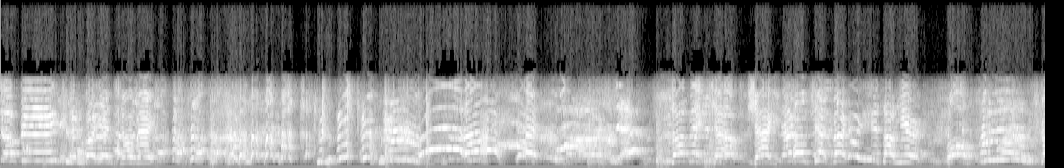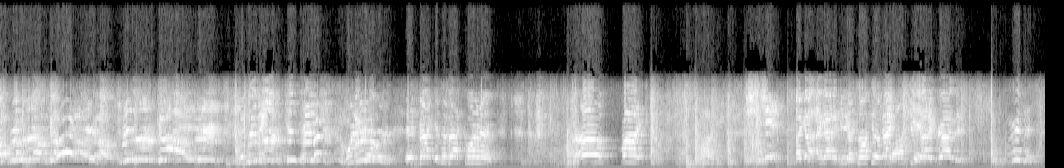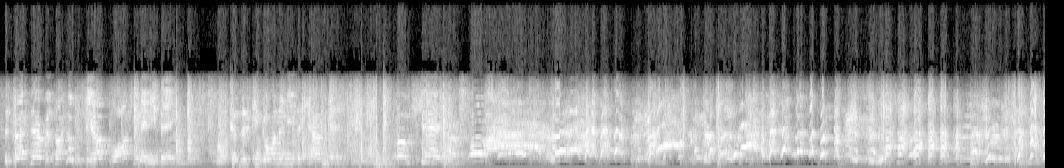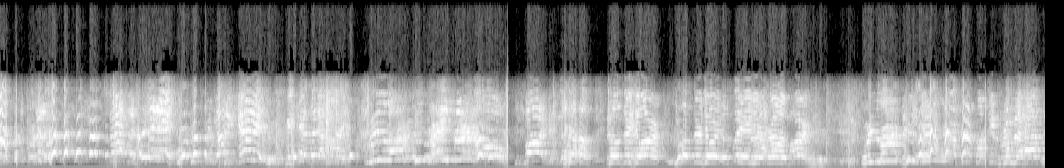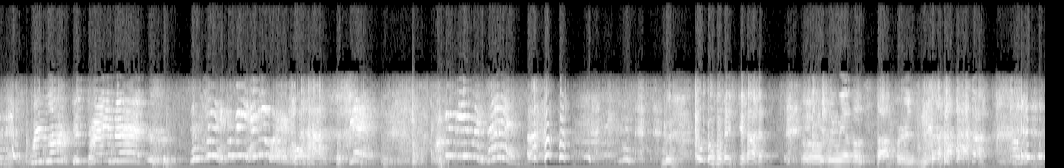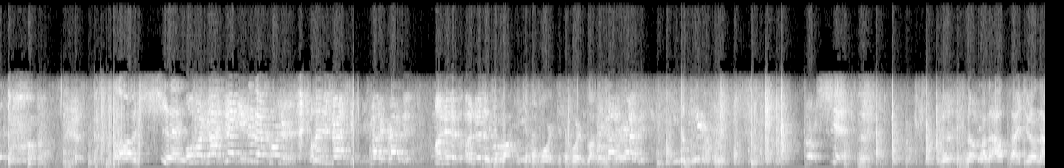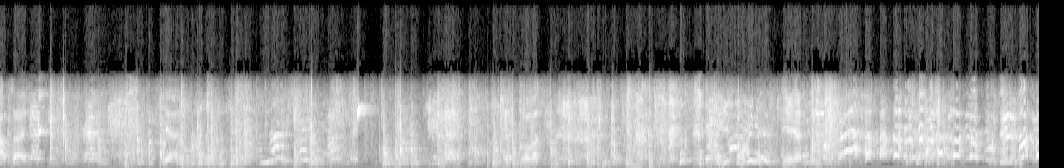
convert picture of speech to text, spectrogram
Jumping! It's fucking jumping! Oh shit! Stop it! Shag- Shaggy! Oh shit! Back! Oh, it's out here! Oh! Go! Go! Go! Go! Where'd it go? It's back in the back corner. Oh fuck! Shit! I got, I got it here. It's not gonna Jackie, block you it. gotta grab it. Where is it? It's back there, but it's not gonna. You're not blocking anything, because it can go underneath the cabinet. Oh shit! Oh! Stop, let's get it! We gotta get it! We can't let it hide. We locked the payment! Oh, fuck! No! Close their door! Close their door! It'll stay in your room. We locked it! the fucking room to happen in. We locked the payment! This could, it could be anywhere. Oh, Shit! It could be in my bed. oh my god! Oh. Good thing we have those stoppers. oh shit! Oh my god, Jack, it's in that corner! Behind the trash can. You gotta grab it. Under the, under the. You can block it. Get the board. Get the board and block it. You gotta grab it. He's over here. Oh shit! No, on the outside. Do it on the outside. Jack, you grab it. Yeah. I'm not trying to out here. Give me that. What about? Are you filming this? Yeah.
